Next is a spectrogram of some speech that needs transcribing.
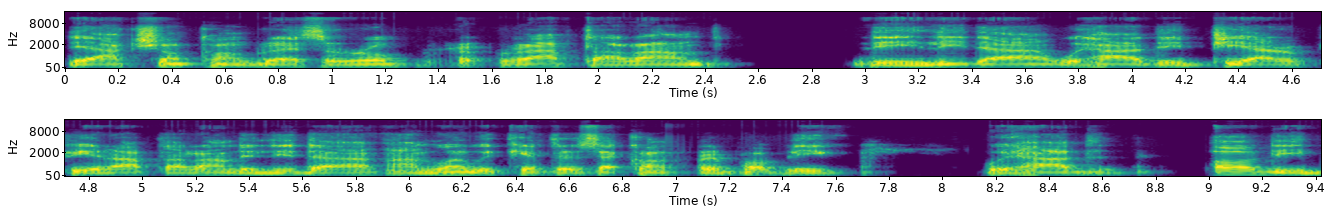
the Action Congress wrapped around the leader, we had the PRP wrapped around the leader. And when we came to the Second Republic, we had all the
